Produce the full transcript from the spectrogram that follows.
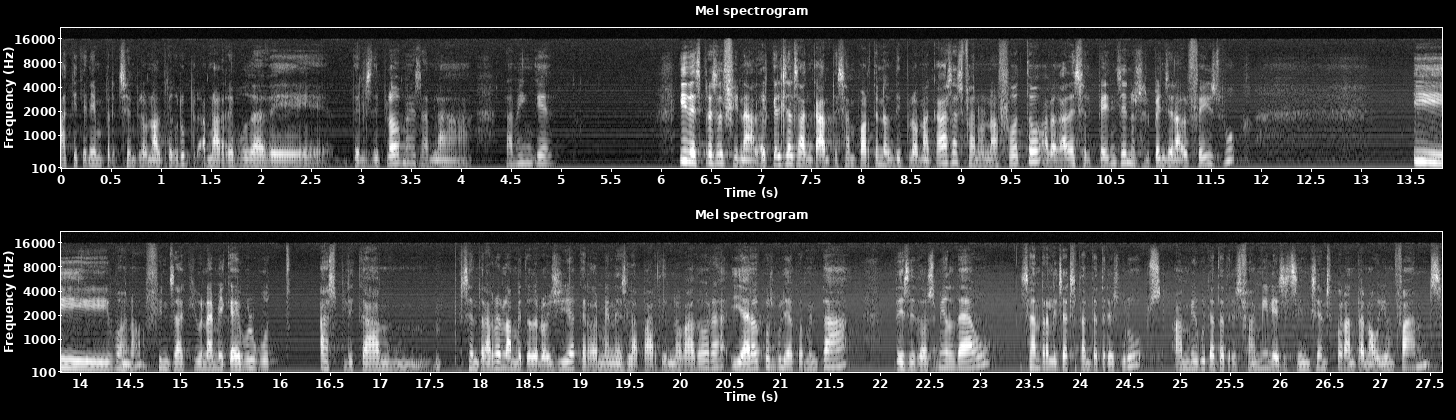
Aquí tenim, per exemple, un altre grup amb la rebuda de, dels diplomes, amb la, la Mingue. I després al final, el que ells els encanta, s'emporten el diploma a casa, es fan una foto, a vegades se'l pengen o se'l pengen al Facebook. I bueno, fins aquí una mica he volgut explicar, centrar-me en la metodologia, que realment és la part innovadora, i ara el que us volia comentar, des de 2010 s'han realitzat 73 grups amb 1.083 famílies i 549 infants,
